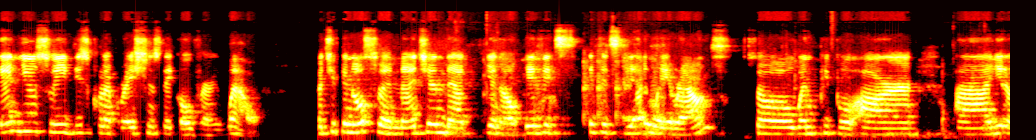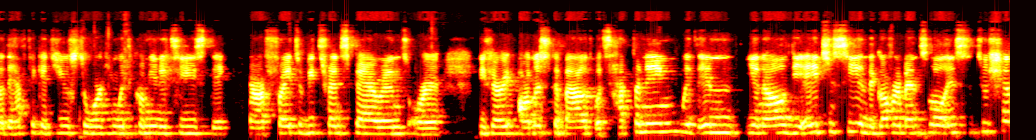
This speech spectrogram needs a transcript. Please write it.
Then usually these collaborations they go very well. But you can also imagine that you know if it's if it's the other way around. So when people are, uh, you know, they have to get used to working with communities. They are afraid to be transparent or be very honest about what's happening within, you know, the agency and the governmental institution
